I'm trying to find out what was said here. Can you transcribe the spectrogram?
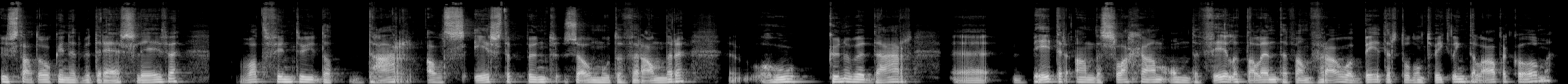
U staat ook in het bedrijfsleven. Wat vindt u dat daar als eerste punt zou moeten veranderen? Hoe kunnen we daar uh, beter aan de slag gaan om de vele talenten van vrouwen beter tot ontwikkeling te laten komen?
